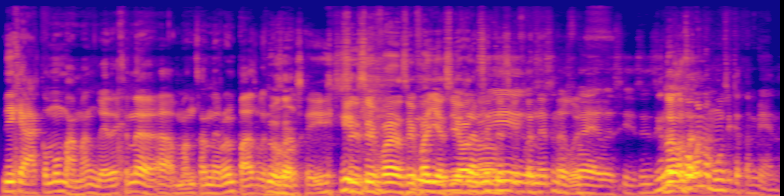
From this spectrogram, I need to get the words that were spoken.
Dije, ah, cómo maman, güey. Dejen a, Manzanero en paz, güey. O No, sea, sí. sí, sí, fue, sí falleció, Sí, ¿no? sí, Sí, sí, fue güey, neta, güey. fue, güey. Sí, sí. Sí, Yo, nos o dejó sea- buena música también. eh.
